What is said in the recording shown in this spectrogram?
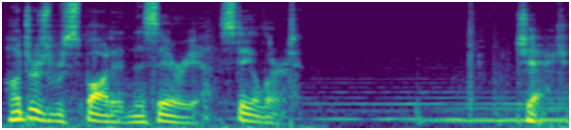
Hunters were spotted in this area. Stay alert. Check.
